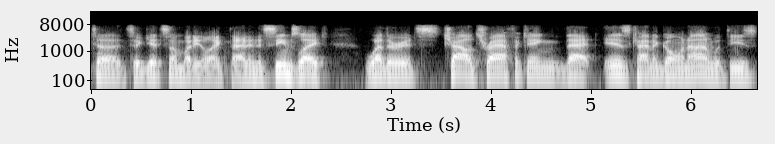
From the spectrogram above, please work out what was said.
to to get somebody like that. And it seems like whether it's child trafficking that is kind of going on with these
